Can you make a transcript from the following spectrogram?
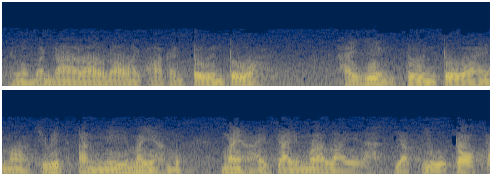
ในบรรดาเราเราให้พากันตื่นตัว ให้ยิ่งตื่นตัวให้มาก ชีวิตอันนี้ไม่ไม่หายใจเมื่อไหร่ล่ะ อยากอยู่ต่อไป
